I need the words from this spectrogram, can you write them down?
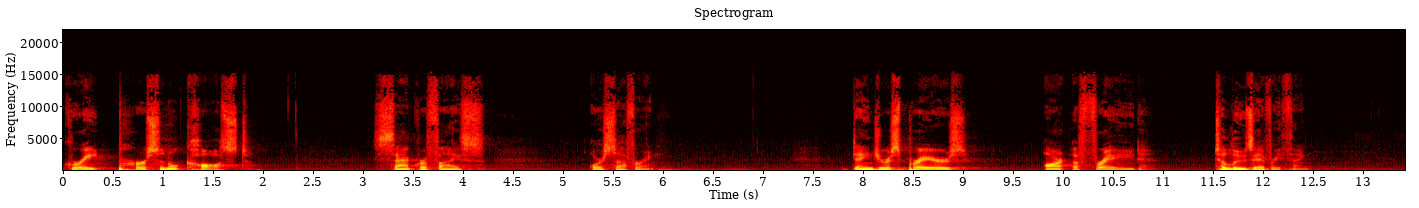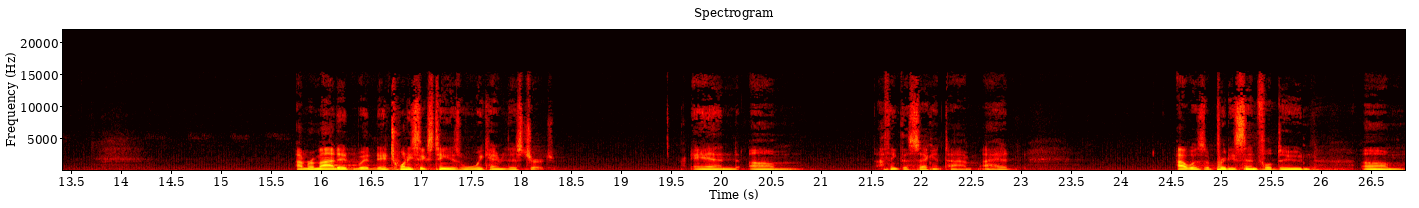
great personal cost, sacrifice, or suffering. Dangerous prayers aren't afraid to lose everything. I'm reminded in 2016 is when we came to this church. And um, I think the second time I had, I was a pretty sinful dude. Um,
